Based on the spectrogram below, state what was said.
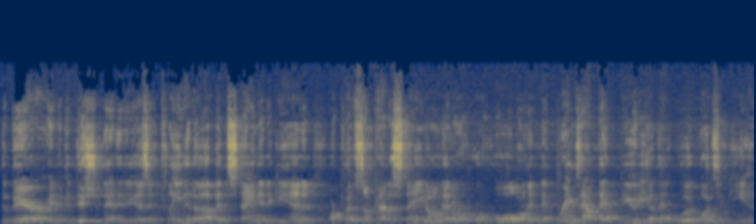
the bear in the condition that it is and clean it up and stain it again and or put some kind of stain on it or, or oil on it that brings out that beauty of that wood once again.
